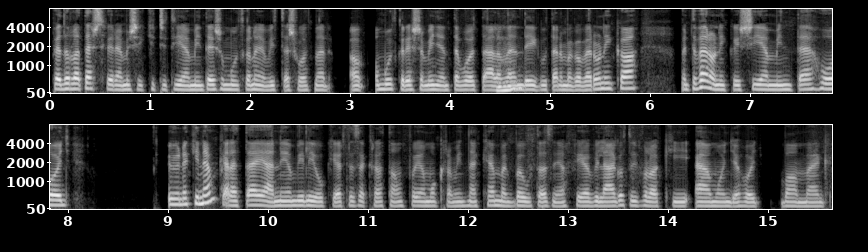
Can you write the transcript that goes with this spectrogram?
például a testvérem is egy kicsit ilyen, mint te, és a múltkor nagyon vicces volt, mert a, a múltkor eseményen te voltál a Mhm. vendég, utána meg a Veronika, mert a Veronika is ilyen, mint te, hogy ő neki nem kellett eljárni a milliókért ezekre a tanfolyamokra, mint nekem, meg beutazni a félvilágot, hogy valaki elmondja, hogy van meg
